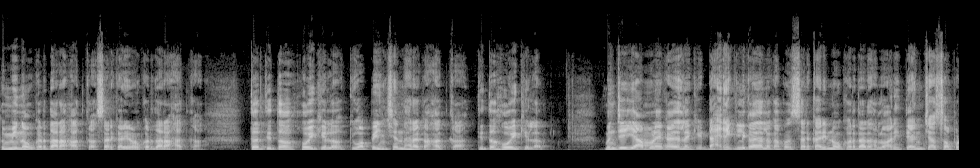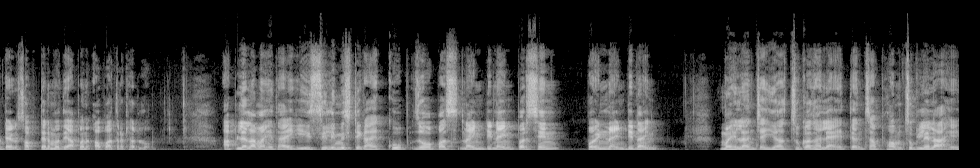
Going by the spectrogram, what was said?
तुम्ही नोकरदार आहात का? सरकारी नोकरदार आहात का? तर तिथं होय केलं किंवा पेन्शनधारक आहात का? तिथं होय केलं. म्हणजे यामुळे काय झालं की डायरेक्टली काय झालं की आपण सरकारी नोकरदार झालो आणि त्यांच्या सॉफ्टवेअर सॉफ्टवेअरमध्ये आपण अपात्र ठरलो. आपल्याला माहीत आहे की इसिली मिस्टेक आहे. खूप जवळपास ninety nine percent point ninety nine महिलांच्या ह्या चुका झाल्या आहेत. त्यांचा फॉर्म चुकलेला आहे.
